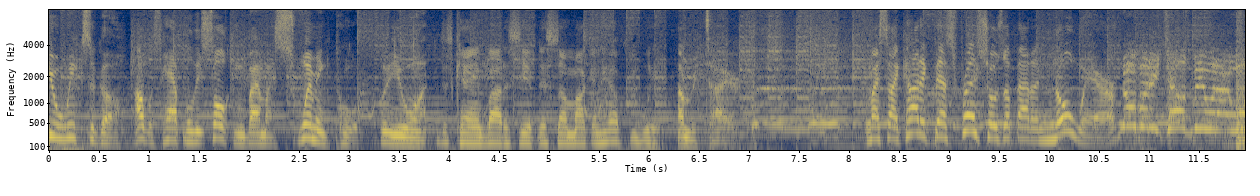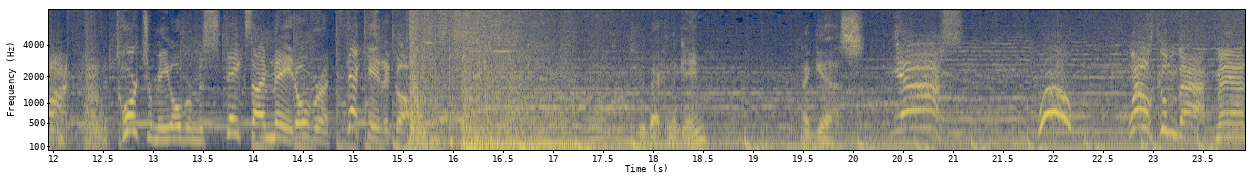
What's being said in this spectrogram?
Few weeks ago, I was happily sulking by my swimming pool. What do you want? I Just came by to see if there's something I can help you with. I'm retired. My psychotic best friend shows up out of nowhere Nobody tells me what I want! to torture me over mistakes I made over a decade ago. You're back in the game? I guess. Yes! Woo! Welcome back, man!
